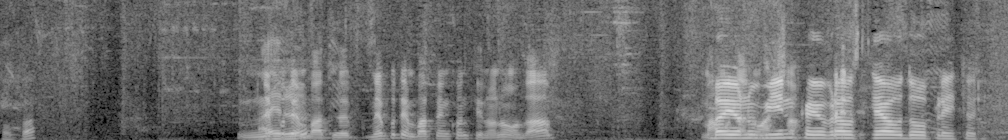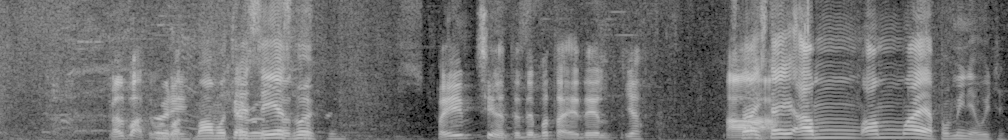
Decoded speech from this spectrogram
Opa. Ne Ai putem râu? bate, ne putem bate în continuu, nu, da? Bă, eu dar nu vin, așa. că eu vreau să iau două plate-uri. Îl bate, îl Sorry. bate. Mamă, trebuie să ies, bă. Păi Păi ține-te de bătaie de el. Ia. Stai, Ah, stai, am, am aia pe mine, uite.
